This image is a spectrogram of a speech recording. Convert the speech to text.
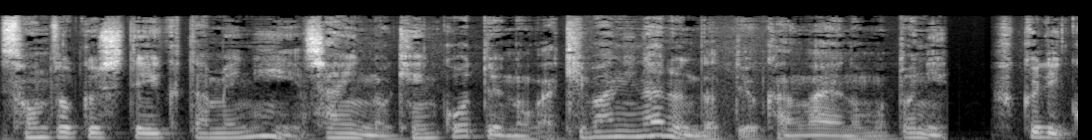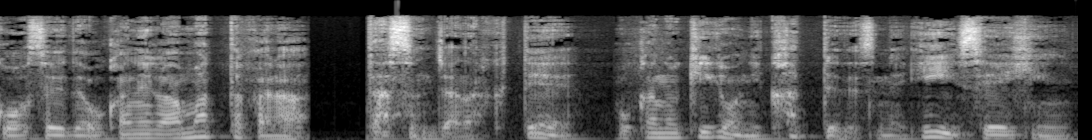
存続していくために社員の健康というのが基盤になるんだという考えのもとに福利厚生でお金が余ったから出すんじゃなくて、他の企業に勝ってですね、いい製品、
